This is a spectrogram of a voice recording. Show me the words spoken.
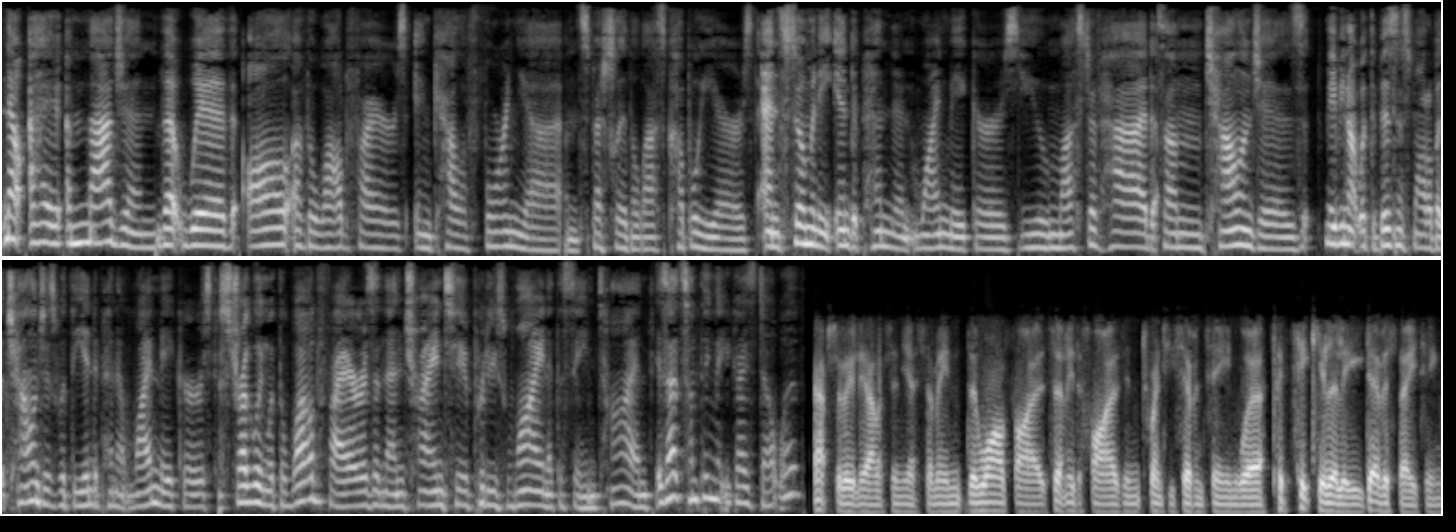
Now, I imagine that with all of the wildfires in California, especially in the last couple years, and so many independent winemakers, you must have had some challenges, maybe not with the business model, but challenges with the independent winemakers struggling with the wildfires and then trying to produce wine at the same time. Is that something that you guys dealt with? Absolutely, Allison. Yes. I mean, the wildfires, certainly the fires in 2017 were particularly devastating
